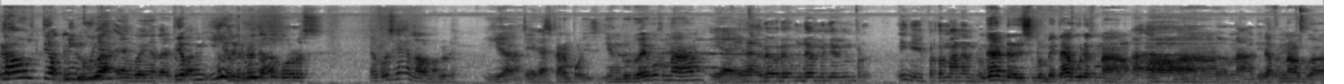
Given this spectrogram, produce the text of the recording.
Tahu tiap ada minggunya. dua yang gue ingat ada Tiap dua. iya, satu ada gendut, dua. satu kurus. Yang kurus kayak kenal sama lu dah. Iya, Iya kan? sekarang polisi. Yang dua-duanya gue kenal. Iya iya. Udah udah udah, udah menjalin ini pertemanan dong. Enggak dari sebelum BTA gue udah kenal. Ah, ah, Ah, udah kenal dia. Udah kenal gue.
